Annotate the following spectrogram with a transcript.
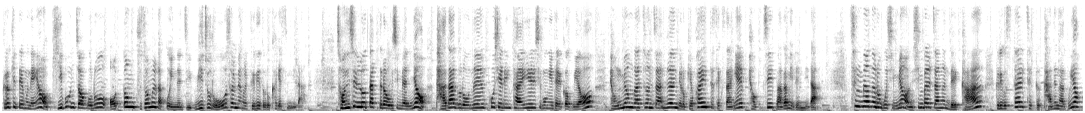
그렇기 때문에요, 기본적으로 어떤 구성을 갖고 있는지 위주로 설명을 드리도록 하겠습니다. 전실로 딱 들어오시면요. 바닥으로는 포시린 타일 시공이 될 거고요. 벽면과 천장은 이렇게 화이트 색상의 벽지 마감이 됩니다. 측면으로 보시면 신발장은 4칸 그리고 스타일 체크 가능하고요.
